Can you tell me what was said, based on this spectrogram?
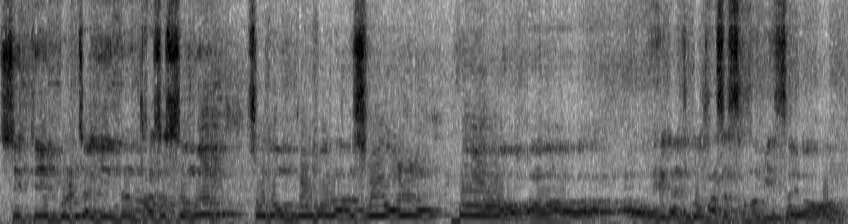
시틴 골짜기 있는 다섯 성읍, 소돔, 고모라, 소알, 뭐, 어, 어, 해가지고 다섯 성읍이 있어요.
